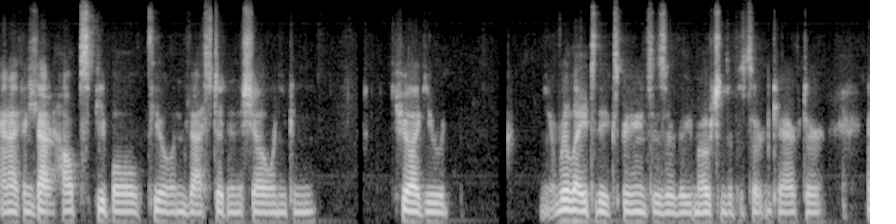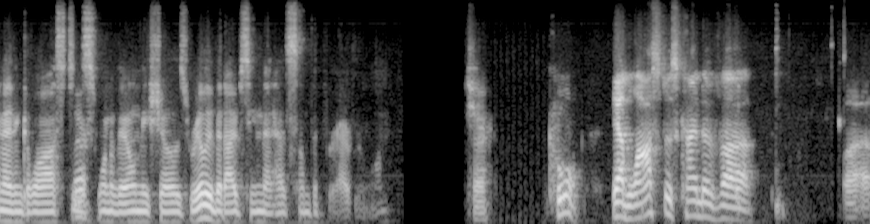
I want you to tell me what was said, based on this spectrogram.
and I think Sure. that helps people feel invested in a show when you can feel like you would you know, relate to the experiences or the emotions of a certain character. And I think Lost Sure. is one of the only shows really that I've seen that has something for everyone. Sure. Cool. Yeah, Lost was kind of uh, uh,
